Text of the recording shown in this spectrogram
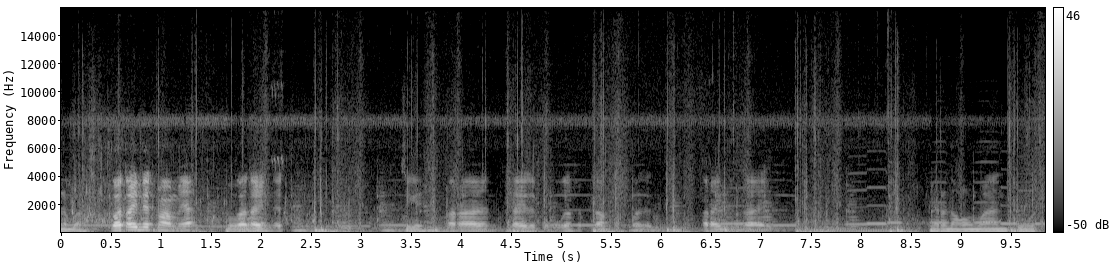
Ano ba? Gawa tayo net mamaya. Gawa Oo. tayo net. Sige. Para tayo nagkukulang sa planks. Para arrive tayo. Meron akong 1, 2,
